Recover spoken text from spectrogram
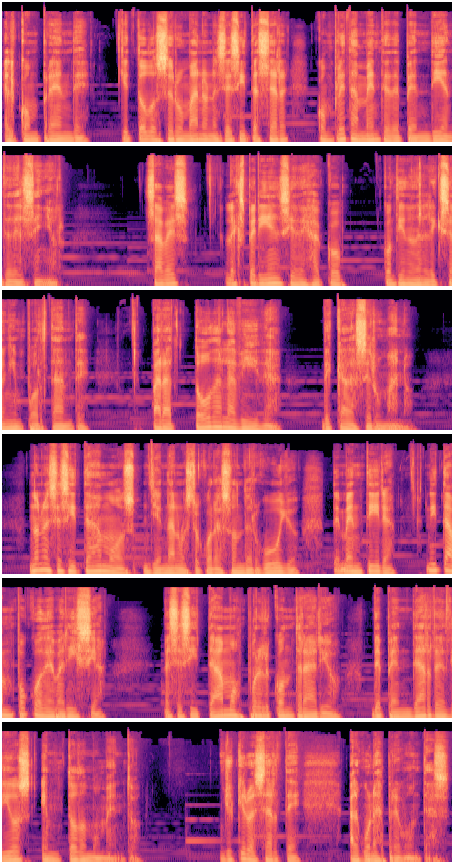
Él comprende que todo ser humano necesita ser completamente dependiente del Señor. ¿Sabes? La experiencia de Jacob contiene una lección importante para toda la vida de cada ser humano. No necesitamos llenar nuestro corazón de orgullo, de mentira, ni tampoco de avaricia. Necesitamos, por el contrario, depender de Dios en todo momento. Yo quiero hacerte algunas preguntas.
